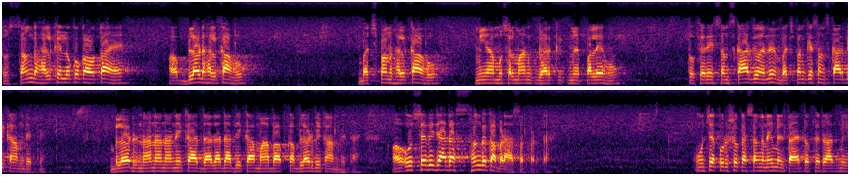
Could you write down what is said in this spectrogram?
तो संग हल्के लोगों का होता है, और ब्लड हल्का हो, बचपन हल्का हो, मियाँ मुसलमान घर में पले हो तो फिर ये संस्कार जो है ना, बचपन के संस्कार भी काम देते हैं। ब्लड नाना नानी का, दादा दादी का, माँ बाप का ब्लड भी काम देता है, और उससे भी ज़्यादा संग का बड़ा असर पड़ता है। ऊँचे पुरुषों का संग नहीं मिलता है तो फिर आदमी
